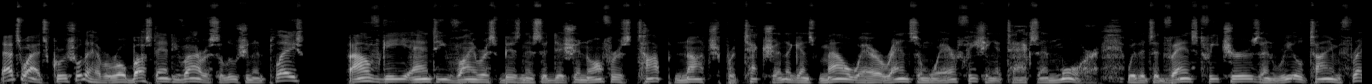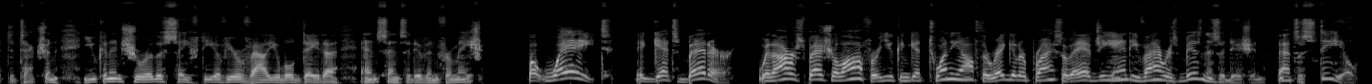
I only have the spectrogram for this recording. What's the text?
That's why it's crucial to have a robust antivirus solution in place. AVG Antivirus Business Edition offers top-notch protection against malware, ransomware, phishing attacks, and more. With its advanced features and real-time threat detection, you can ensure the safety of your valuable data and sensitive information. But wait! It gets better. With our special offer, you can get 20 off the regular price of AVG Antivirus Business Edition. That's a steal.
